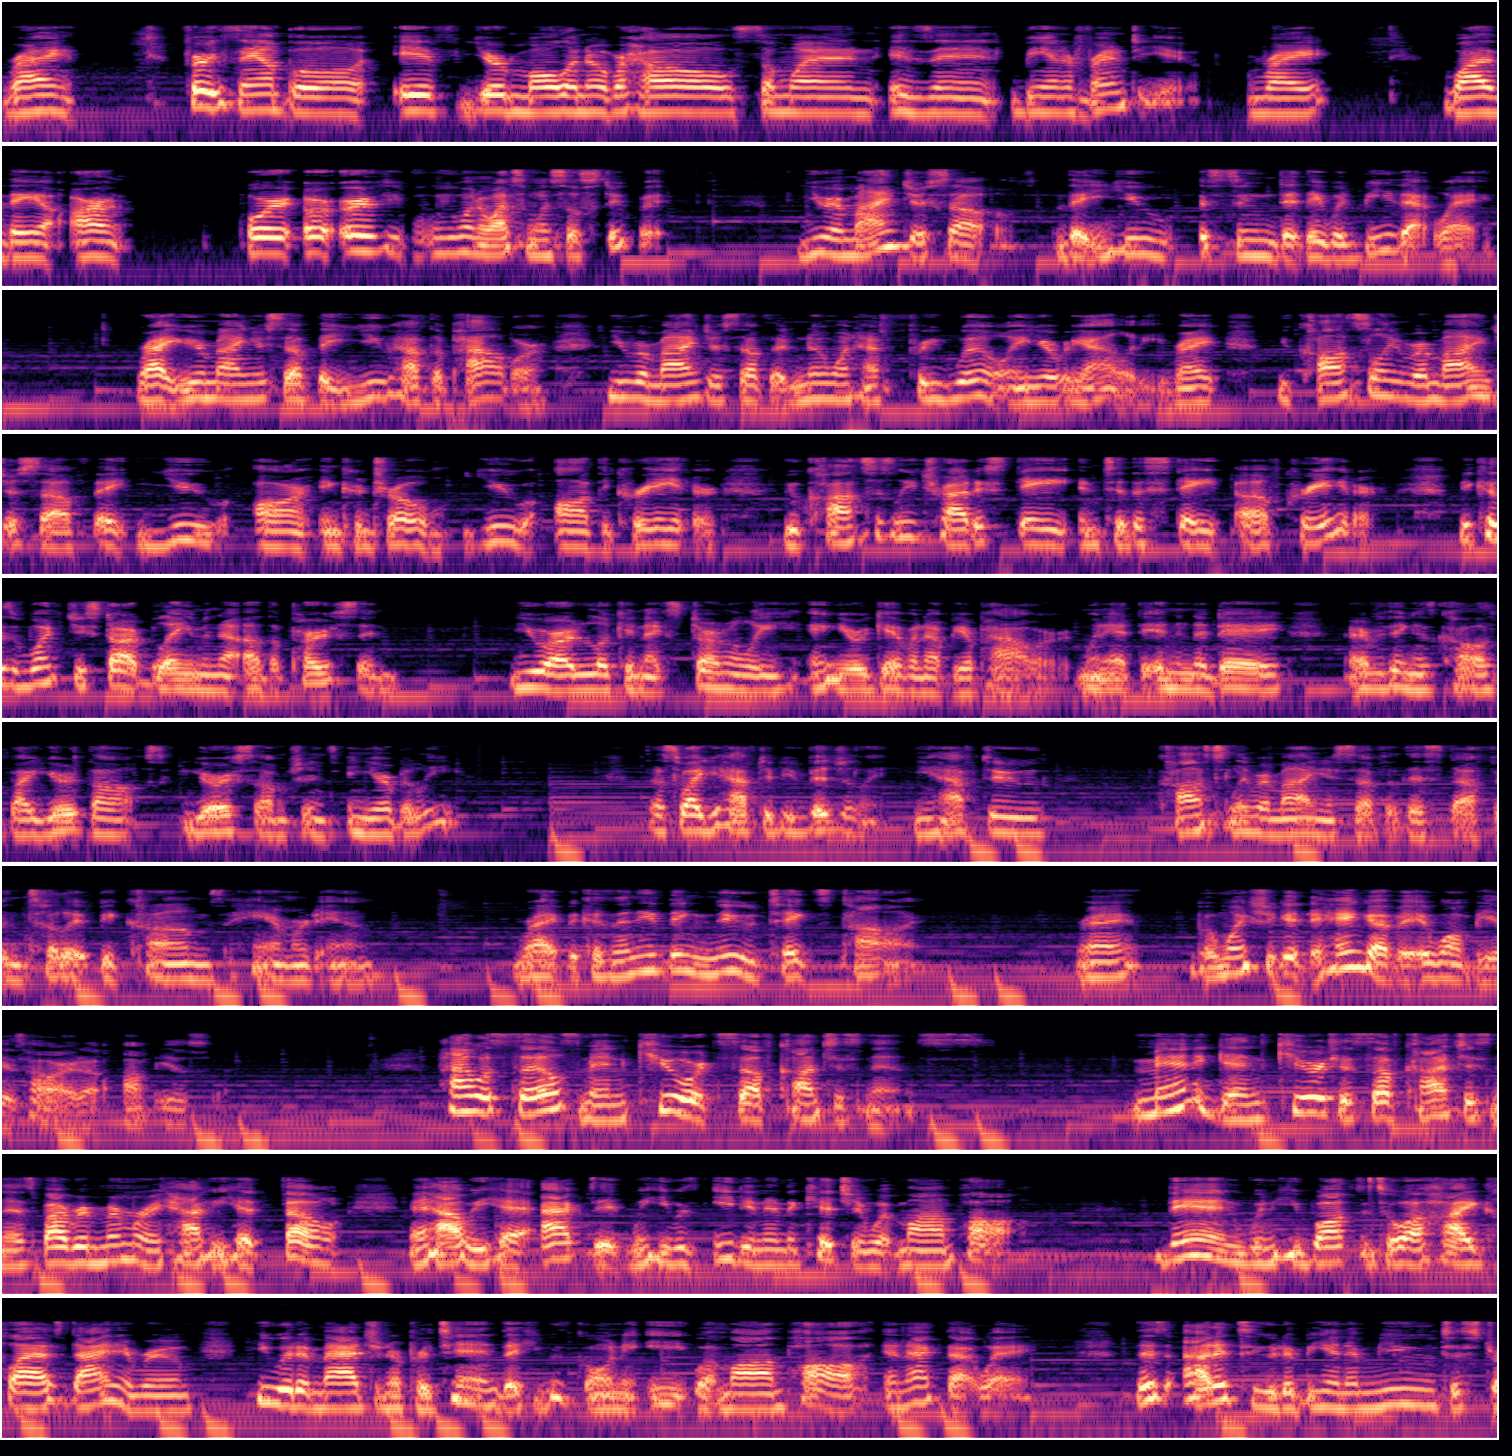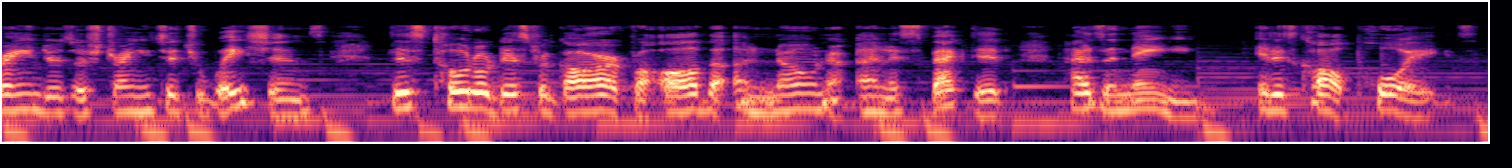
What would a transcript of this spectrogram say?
right? For example, if you're mulling over how someone isn't being a friend to you, right? Why they aren't, or, or, or if you, you wonder why someone's so stupid, you remind yourself that you assumed that they would be that way right? You remind yourself that you have the power. You remind yourself that no one has free will in your reality, right? You constantly remind yourself that you are in control. You are the creator. You constantly try to stay into the state of creator because once you start blaming the other person, you are looking externally and you're giving up your power. When at the end of the day, everything is caused by your thoughts, your assumptions, and your belief. That's why you have to be vigilant. You have to constantly remind yourself of this stuff until it becomes hammered in, right? Because anything new takes time, right? But once you get the hang of it, it won't be as hard, obviously. How a salesman cured self consciousness. Mannigan cured his self consciousness by remembering how he had felt and how he had acted when he was eating in the kitchen with Mom and Pa. Then, when he walked into a high class dining room, he would imagine or pretend that he was going to eat with Mom and Pa and act that way. This attitude of being immune to strangers or strange situations, this total disregard for all the unknown or unexpected, has a name. It is called poise.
